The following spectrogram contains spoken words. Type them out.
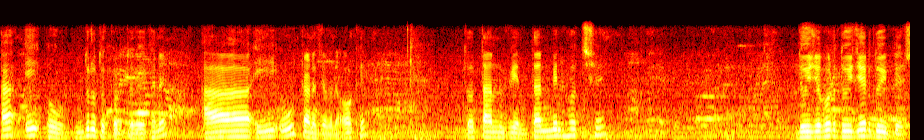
আ ই ও, দ্রুত করতে হবে এখানে। আ, ই, উ, টানা যাবে না, ওকে। তো তানবিন তানবিন হচ্ছে দুই জবর, দুই জের, দুই পেশ।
